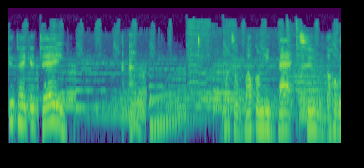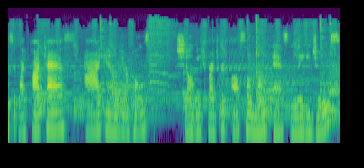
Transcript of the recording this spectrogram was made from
good day, good day. I want to welcome you back to the Holistic Life Podcast. I am your host, Shelby Frederick, also known as Lady Jewels.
